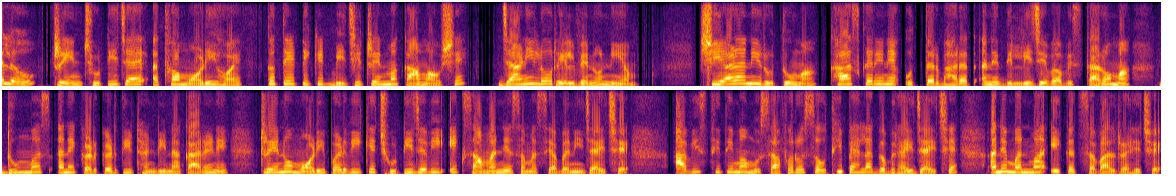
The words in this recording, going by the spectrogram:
હેલો, ટ્રેન છૂટી જાય અથવા મોડી હોય, તો તે ટિકિટ બીજી ટ્રેનમાં કામ આવશે? જાણી લો રેલવેનો નિયમ. શિયાળાની ઋતુમાં, ખાસ કરીને ઉત્તર ભારત અને દિલ્હી જેવા વિસ્તારોમાં, ધુમ્મસ અને કડકડતી ઠંડીના કારણે ટ્રેનો મોડી પડવી કે છૂટી જવી એક સામાન્ય સમસ્યા બની જાય છે. આવી સ્થિતિમાં મુસાફરો સૌથી પહેલા ગભરાઈ જાય છે અને મનમાં એક જ સવાલ રહે છે.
